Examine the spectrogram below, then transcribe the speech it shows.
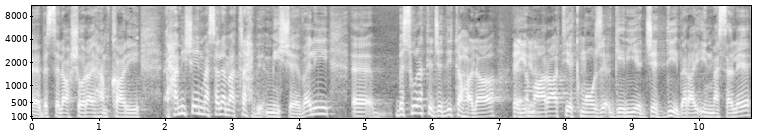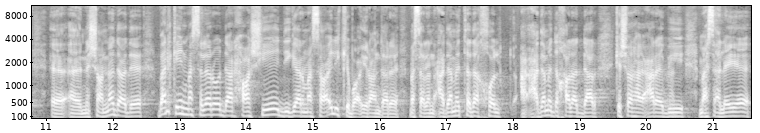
به صلاح شورای همکاری. همیشه این مسئله مطرح میشه ولی به صورت جدی تا حالا امارات یک موضوع گیری جدی برای این مسئله نشان نداده بلکه این مسئله رو در حاشیه دیگر مسائلی که با ایران داره مثلا عدم تدخل عدم دخالت در کشورهای عربی مسئله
